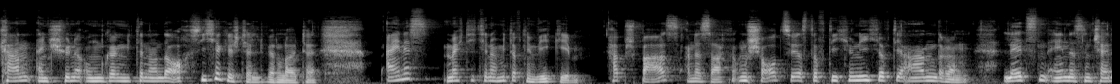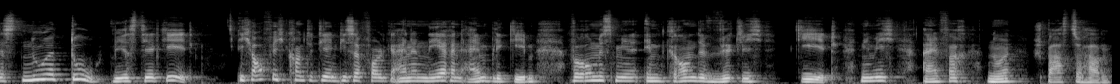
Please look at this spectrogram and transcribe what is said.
kann ein schöner Umgang miteinander auch sichergestellt werden, Leute. Eines möchte ich dir noch mit auf den Weg geben. Hab Spaß an der Sache und schau zuerst auf dich und nicht auf die anderen. Letzten Endes entscheidest nur du, wie es dir geht. Ich hoffe, ich konnte dir in dieser Folge einen näheren Einblick geben, worum es mir im Grunde wirklich geht. Nämlich einfach nur Spaß zu haben.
